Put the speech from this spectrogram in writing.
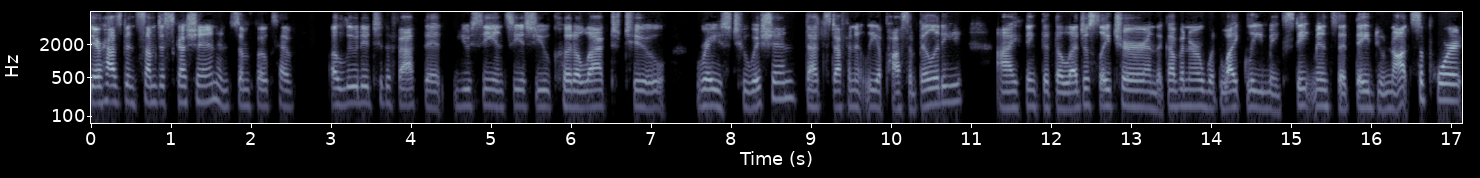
there has been some discussion and some folks have alluded to the fact that UC and CSU could elect to raise tuition. That's definitely a possibility. I think that the legislature and the governor would likely make statements that they do not support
